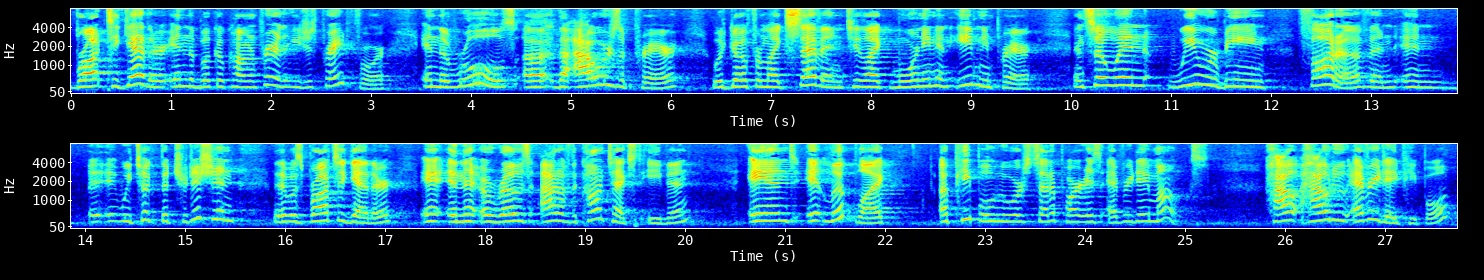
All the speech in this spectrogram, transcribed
brought together in the Book of Common Prayer that you just prayed for. And the rules, uh, the hours of prayer, would go from like seven to like morning and evening prayer. And so when we were being thought of, and, and it, we took the tradition that was brought together and, and that arose out of the context, even. And it looked like a people who were set apart as everyday monks. How, how do everyday people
